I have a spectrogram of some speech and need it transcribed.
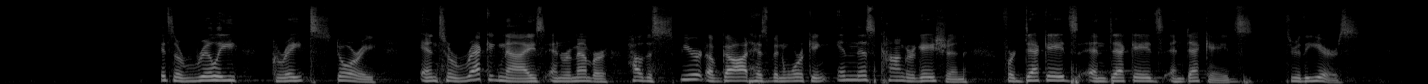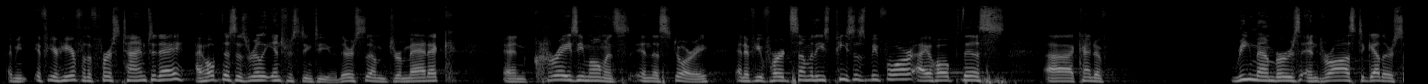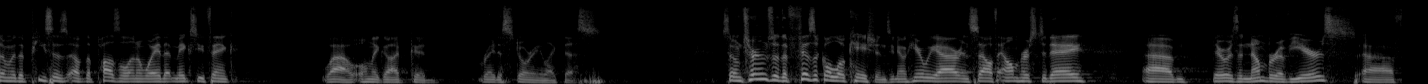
It's a really great story. And to recognize and remember how the Spirit of God has been working in this congregation for decades and decades and decades through the years. I mean, if you're here for the first time today, I hope this is really interesting to you. There's some dramatic and crazy moments in this story. And if you've heard some of these pieces before, I hope this uh, kind of remembers and draws together some of the pieces of the puzzle in a way that makes you think, wow, only God could write a story like this. So, in terms of the physical locations, you know, here we are in South Elmhurst today. Um, there was a number of years, uh,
